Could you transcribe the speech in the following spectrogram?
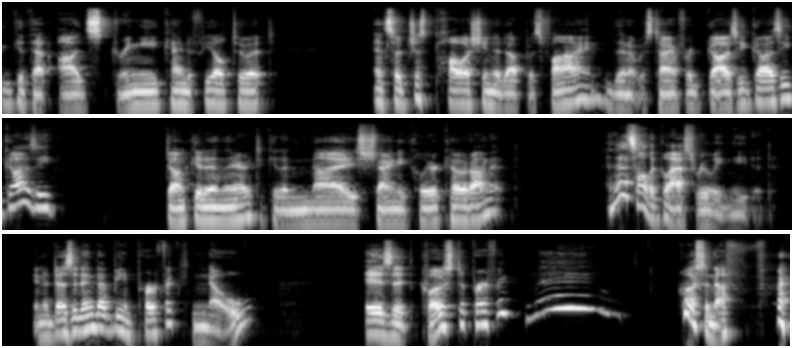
get that odd stringy kind of feel to it. And so just polishing it up was fine. Then it was time for gauzy, gauzy, gauzy. Dunk it in there to get a nice shiny clear coat on it. And that's all the glass really needed. You know, does it end up being perfect? No. Is it close to perfect? Eh, close enough. yeah,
